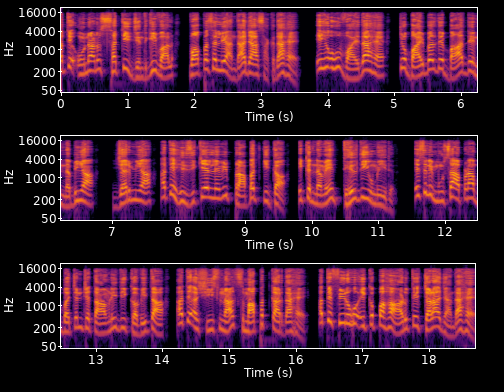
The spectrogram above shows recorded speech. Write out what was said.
ਅਤੇ ਉਹਨਾਂ ਨੂੰ ਸੱਚੀ ਜ਼ਿੰਦਗੀ ਵੱਲ ਵਾਪਸ ਲਿਆਂਦਾ ਜਾ ਸਕਦਾ ਹੈ। ਇਹ ਉਹ ਵਾਅਦਾ ਹੈ ਜੋ ਬਾਈਬਲ ਦੇ ਬਾਅਦ ਦੇ ਨਬੀਆਂ ਜਰਮੀਆ ਅਤੇ ਹਿਜ਼ਕੀਏਲ ਨੇ ਵੀ ਪ੍ਰਾਪਤ ਕੀਤਾ, ਇੱਕ ਨਵੇਂ ਦਿਲ ਦੀ ਉਮੀਦ। ਇਸ ਲਈ ਮੂਸਾ ਆਪਣਾ ਬਚਨ ਚੇਤਾਵਨੀ ਦੀ ਕਵਿਤਾ ਅਤੇ ਅਸ਼ੀਸ਼ ਨਾਲ ਸਮਾਪਤ ਕਰਦਾ ਹੈ ਅਤੇ ਫਿਰ ਉਹ ਇੱਕ ਪਹਾੜ ਉੱਤੇ ਚੜਾ ਜਾਂਦਾ ਹੈ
